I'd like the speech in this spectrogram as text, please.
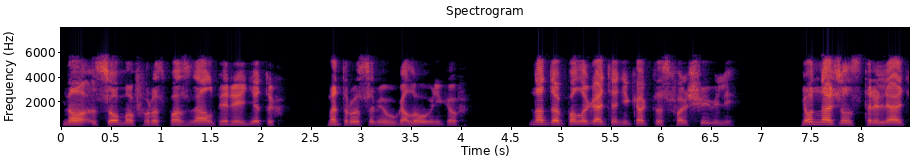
Но Сомов распознал переодетых матросами уголовников. Надо полагать, они как-то сфальшивили. Он начал стрелять,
